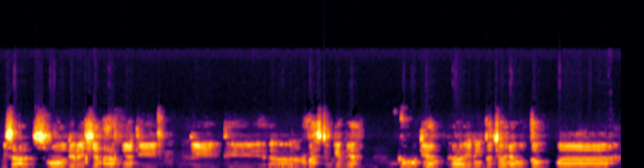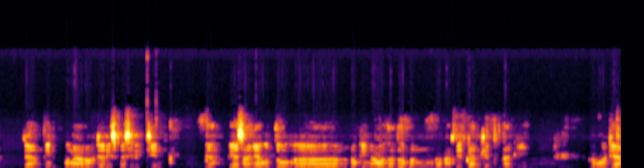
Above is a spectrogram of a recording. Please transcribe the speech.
bisa small deletion artinya di di, di uh, rubah sedikit ya. Kemudian uh, ini tujuannya untuk ganti pengaruh dari spesifik gene. Ya biasanya untuk uh, knocking out atau menonaktifkan gen tadi. Kemudian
